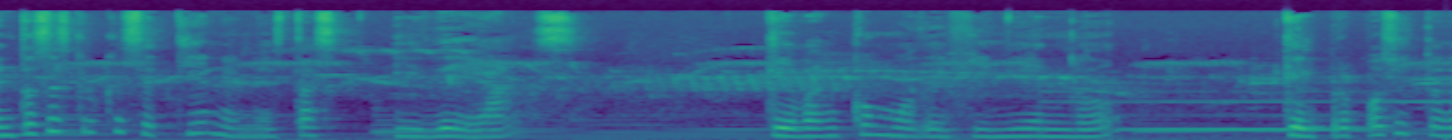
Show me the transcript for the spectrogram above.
Entonces creo que se tienen estas ideas que van como definiendo que el propósito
